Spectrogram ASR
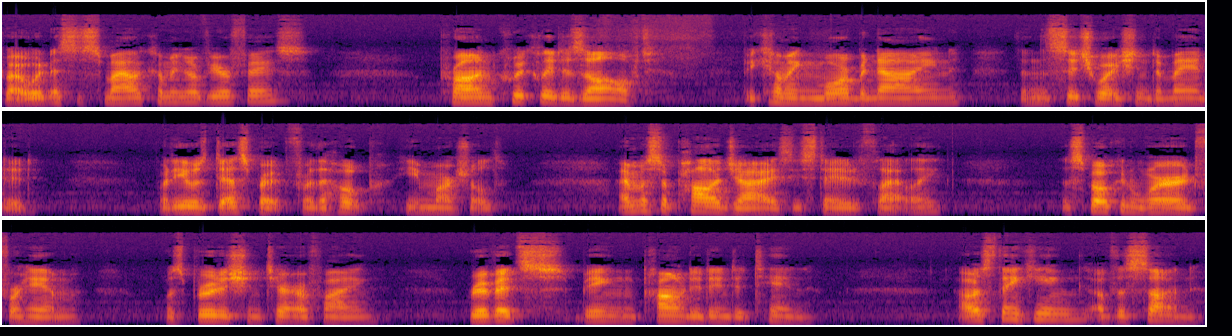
Do I witness a smile coming over your face? Prawn quickly dissolved, becoming more benign than the situation demanded, but he was desperate for the hope he marshaled. I must apologize, he stated flatly. The spoken word for him was brutish and terrifying rivets being pounded into tin. I was thinking of the sun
